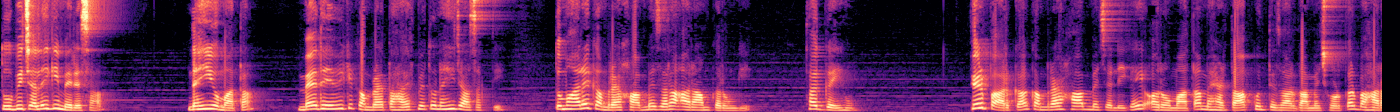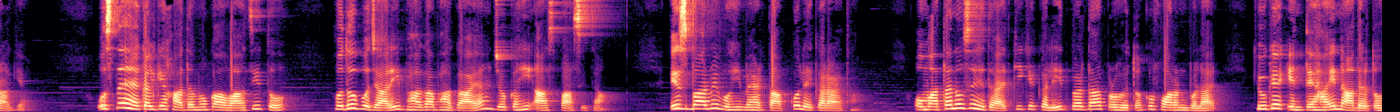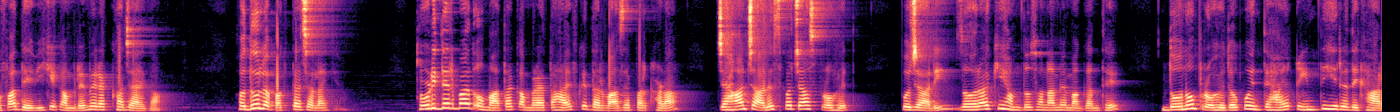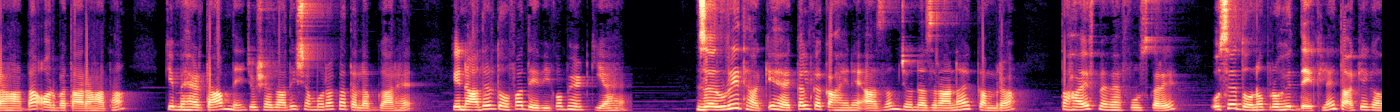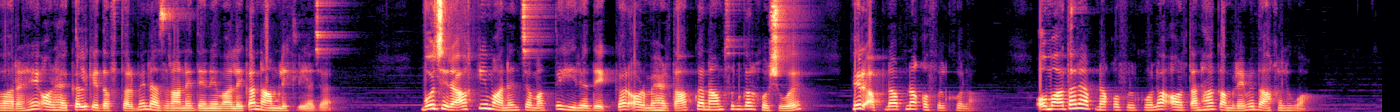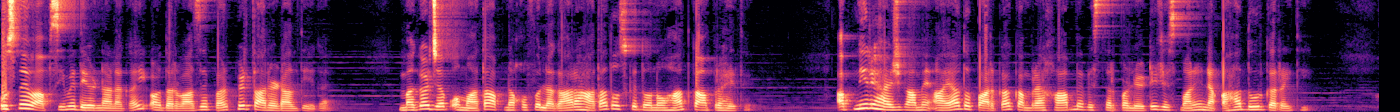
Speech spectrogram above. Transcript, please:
तू भी चलेगी मेरे साथ? नहीं हो माता, मैं देवी के कमरा तहफ़ में तो नहीं जा सकती, तुम्हारे कमरा ख्वाब में ज़रा आराम करूँगी। थक गई हूँ। फिर पारका कमरा ख्वाब में चली गई और वो माता मेहरताब को इंतज़ार गाह में छोड़कर बाहर आ गया। उसने हैकल के खादमों को आवाज़ दी तो खुदू पुजारी भागा भागा आया जो कहीं आसपास ही था। इस बार भी वही मेहरताब को लेकर आया था। उमाता ने उसे हिदायत की कि कलीद बरदार पुरोहितों को फ़ौरन बुलाए, क्योंकि एक इंतहाई नादर तोहफ़ा देवी के कमरे में रखा जाएगा। हदू लपकता चला गया। थोड़ी देर बाद उमाता कमरा तहफ़ के दरवाजे पर खड़ा, जहाँ चालीस पचास पुरोहित, पुजारी, जोहरा की हमदोसना में मगन थे, दोनों पुरोहितों को इंतहाई कीमती हीरे दिखा रहा था और बता रहा था कि मेहरताब ने, जो शहजादी शमूरा का तलबगार है, कि नादिर तोहफ़ा देवी को भेंट किया है। ज़रूरी था कि हैकल का काहिन आज़म, जो नजराना कमरा तहफ़ में महफूज करे, उसे दोनों पुरोहित देख लें, ताकि गवाह रहें और हैकल के दफ्तर में नजराने देने वाले का नाम लिख लिया जाए। वो चिराग की मानंद चमकते हीरे देखकर और मेहरताब का नाम सुनकर खुश हुए, फिर अपना अपना कफुल खोला। माता ने अपना कफुल खोला और तनहा कमरे में दाखिल हुआ। उसने वापसी में देर ना लगाई और दरवाजे पर फिर तारे डाल दिए गए। मगर जब उमाता अपना कुफल लगा रहा था तो उसके दोनों हाथ काँप रहे थे। अपनी रिहाइश गाह में आया तो पारका कमरा ख्वाब में बिस्तर पर लेटी, जिसमानी नकाहा दूर कर रही थी।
